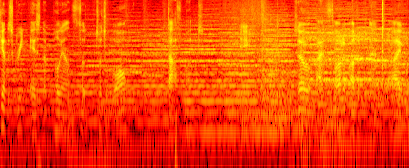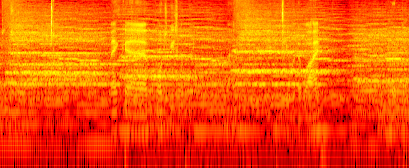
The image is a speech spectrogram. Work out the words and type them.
see on the screen is Napoleon Total War Darth. So I thought about it and I wanted to make a Portuguese. And you wonder why, look up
